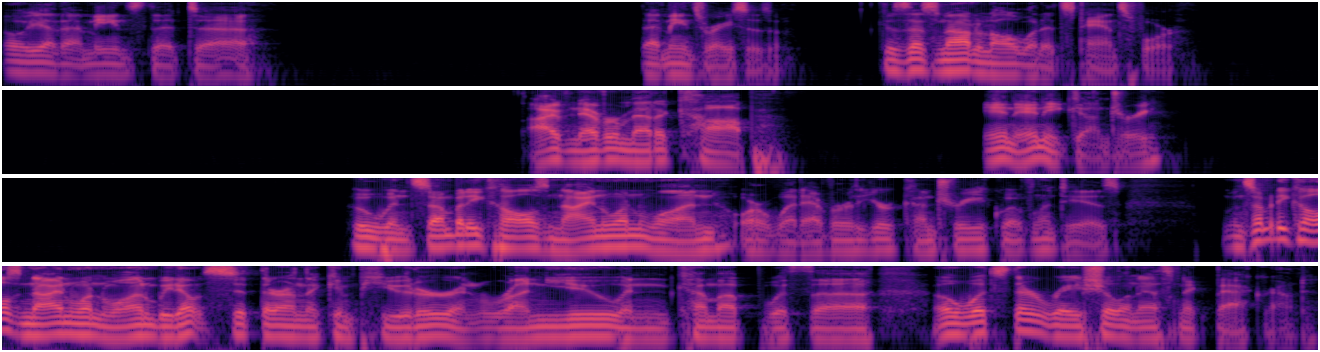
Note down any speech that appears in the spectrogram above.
"Oh yeah, that means that uh, that means racism," because that's not at all what it stands for. I've never met a cop in any country who, when somebody calls 911 or whatever your country equivalent is, when somebody calls 911, we don't sit there on the computer and run you and come up with, uh, oh, what's their racial and ethnic background?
